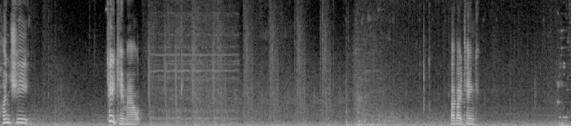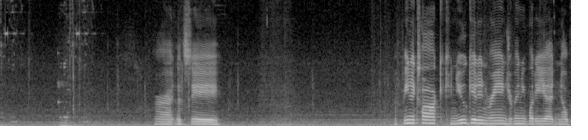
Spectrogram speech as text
Hunchy. Take him out. Bye-bye, tank. Alright, let's see. The Phoenix Hawk, can you get in range of anybody yet? Nope.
